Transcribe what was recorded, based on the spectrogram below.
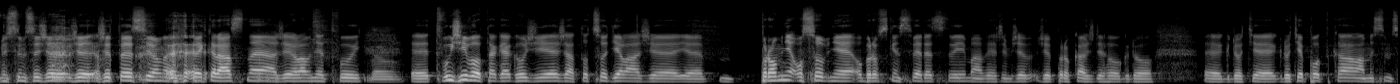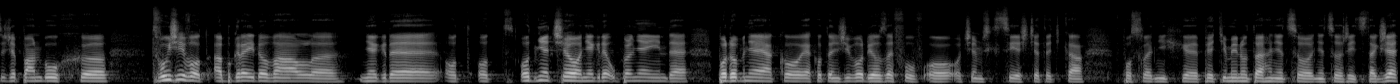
Myslím si, že, že, že to je silné, že to je krásné a že hlavně tvůj, no. Eh, tvůj život, tak jak ho žiješ a to, co děláš, je, je pro mě osobně obrovským svědectvím a věřím, že, že pro každého, kdo, eh, kdo, tě, kdo tě potkal. A myslím si, že pán Bůh eh, tvůj život upgradeoval eh, někde od, od, od něčeho, někde úplně jinde, podobně jako, jako ten život Josefův, o, o čem chci ještě teďka v posledních eh, pěti minutách něco, něco říct. Takže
